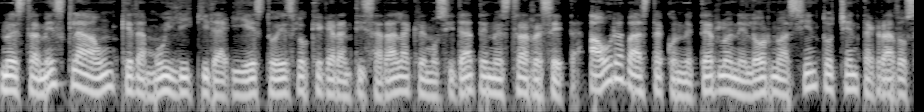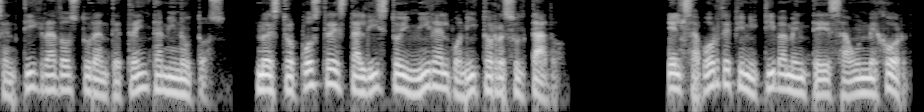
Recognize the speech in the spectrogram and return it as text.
Nuestra mezcla aún queda muy líquida y esto es lo que garantizará la cremosidad de nuestra receta. Ahora basta con meterlo en el horno a 180 grados centígrados durante 30 minutos. Nuestro postre está listo y mira el bonito resultado. El sabor definitivamente es aún mejor,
